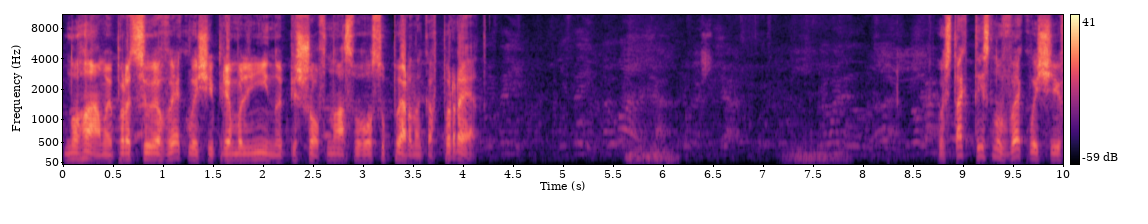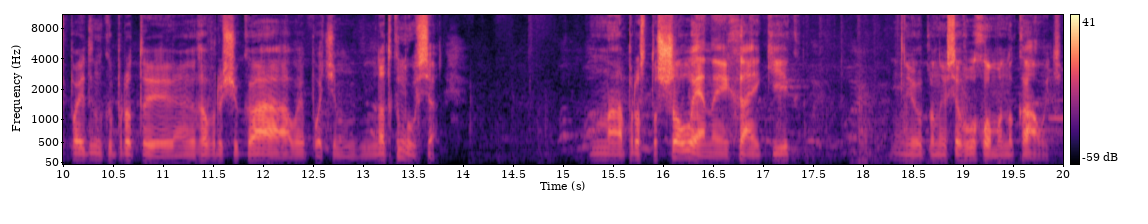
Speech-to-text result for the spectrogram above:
ногами працює Веквич і прямолінійно пішов на свого суперника вперед. Ось так тиснув Веквич і в поєдинку проти Гаврищука, але потім наткнувся на просто шалений хай-кік і опинився в глухому нокауті.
